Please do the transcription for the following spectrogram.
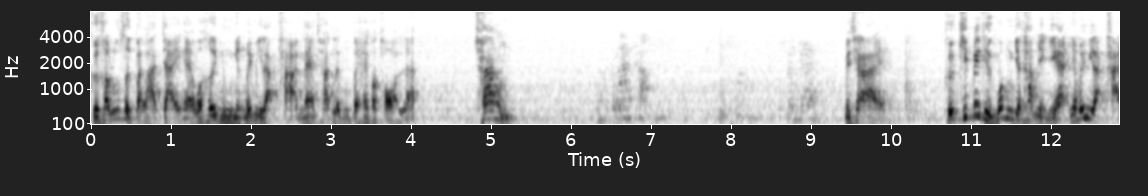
คือเขารู้สึกประหลาดใจไง ว่าเฮ้ยมึงยังไม่มีหลักฐานแน่ชัดเลยมึงไปให้เขาถอนแล้ว ช่างหน้าขไม่ใช่ คือคิดไม่ถึงว่ามึงจะทำอย่างเงี้ย ยังไม่มีหลักฐาน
